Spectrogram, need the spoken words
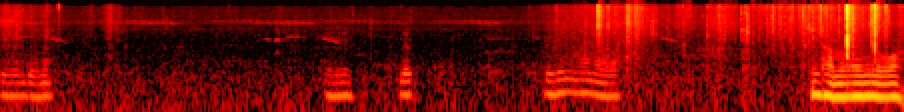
เดี๋ยวเดี๋ยวนะเออ นึกดูนี่มันทำอะไรวะมันทำอะไรไม่รู้อะ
